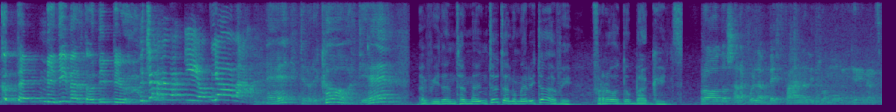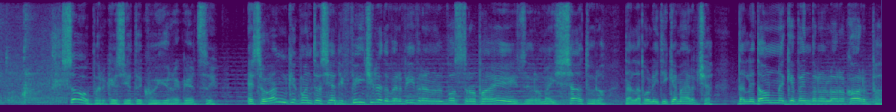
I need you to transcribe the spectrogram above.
con te mi diverto di più. Ce l'avevo anch'io, viola! Eh? Te lo ricordi, eh? Evidentemente te lo meritavi, Frodo Baggins. Frodo sarà quella beffana di tua moglie, innanzitutto. So perché siete qui, ragazzi. E so anche quanto sia difficile dover vivere nel vostro paese ormai saturo dalla politica marcia, dalle donne che vendono il loro corpo,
